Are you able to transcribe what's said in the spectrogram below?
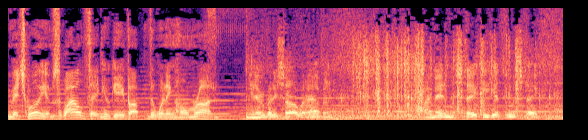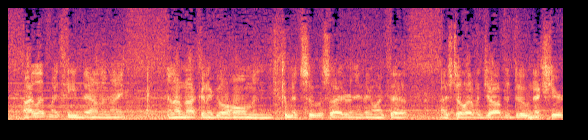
Mitch Williams, Wild Thing, who gave up the winning home run. I mean, everybody saw what happened. I made a mistake, he gets a mistake. I let my team down tonight, and I'm not going to go home and commit suicide or anything like that. I still have a job to do next year.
